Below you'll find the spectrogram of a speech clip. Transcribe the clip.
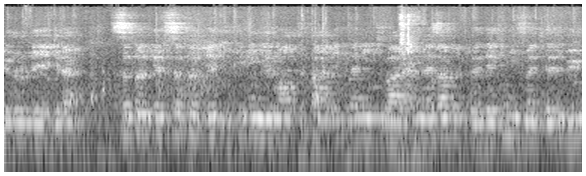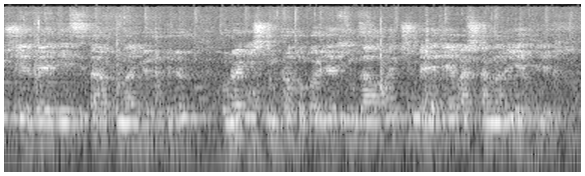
yürürlüğe girer. 01.01.2026 tarihinden itibaren mezarlık ve defin hizmetleri Büyükşehir Belediyesi tarafından yürütülür. Buna ilişkin protokolleri imzalamak için belediye başkanları yetkilidir.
